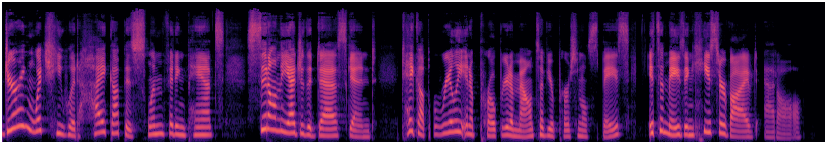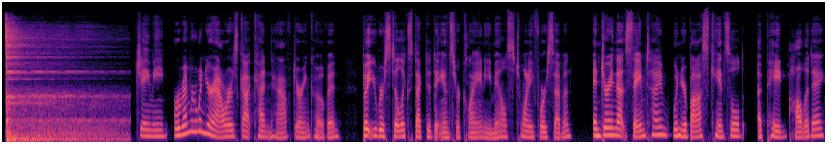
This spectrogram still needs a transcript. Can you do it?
During which he would hike up his slim fitting pants, sit on the edge of the desk, and take up really inappropriate amounts of your personal space. It's amazing he survived at all. Jamie, remember when your hours got cut in half during COVID, but you were still expected to answer client emails 24 7? And during that same time, when your boss canceled a paid holiday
